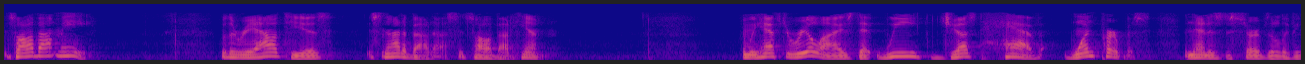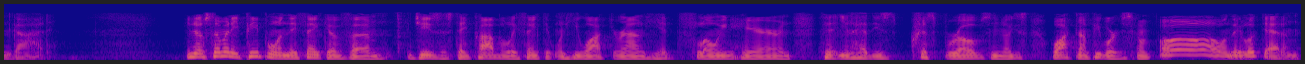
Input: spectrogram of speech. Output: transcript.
It's all about me. Well, the reality is, it's not about us. It's all about Him. And we have to realize that we just have one purpose, and that is to serve the living God. You know, so many people, when they think of um, Jesus, they probably think that when he walked around, he had flowing hair and you know had these crisp robes. and, You know, just walked on. People were just going, "Oh!" when they looked at him.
